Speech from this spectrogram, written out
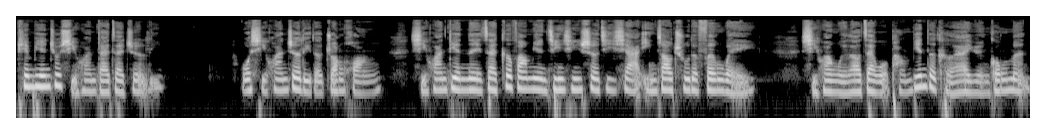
偏偏就喜欢待在这里。我喜欢这里的装潢，喜欢店内在各方面精心设计下营造出的氛围，喜欢围绕在我旁边的可爱员工们，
